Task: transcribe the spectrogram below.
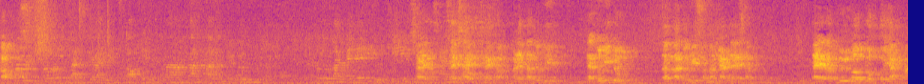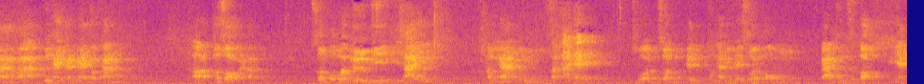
ครับใช่ใช่ใช่ใช่ครับไม่ได้ตัดตัวที่ แต่ตัวนี้ดูแต่ตัดตัวที่สำนักงานใหญ่ครับ แต่ก็คือเรายกตัวอย่างมาว่าเพื่อให้การง่ายต่อการเอ่อ ทดสอบนะครับ ส่วนผมก็คือมีพี่ชายทำงานอยู่สาขาใหญ่ ส่วนส่วนเป็นทำงานอยู่ในส่วนของการคุมสต็อกอย่างเงี้ย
